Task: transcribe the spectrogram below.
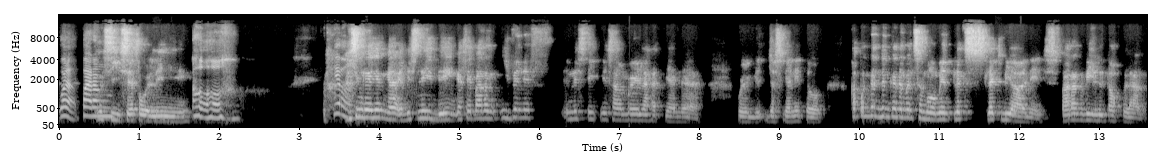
wala, parang, Masisi fully. oo. Yun. Kasi ngayon nga, misleading. Kasi parang even if in the state ni Summer lahat yan na we're just ganito, kapag nandun ka naman sa moment, let's let's be honest, parang real talk lang.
